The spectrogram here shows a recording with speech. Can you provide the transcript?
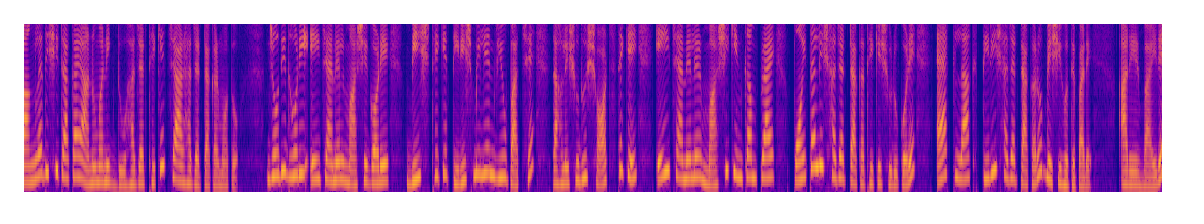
বাংলাদেশি টাকায় আনুমানিক দু হাজার থেকে চার হাজার টাকার মতো। যদি ধরি এই চ্যানেল মাসে গড়ে ২০ থেকে ৩০ মিলিয়ন ভিউ পাচ্ছে, তাহলে শুধু শর্টস থেকেই এই চ্যানেলের মাসিক ইনকাম প্রায় পঁয়তাল্লিশ হাজার টাকা থেকে শুরু করে এক লাখ তিরিশ হাজার টাকারও বেশি হতে পারে। আর এর বাইরে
